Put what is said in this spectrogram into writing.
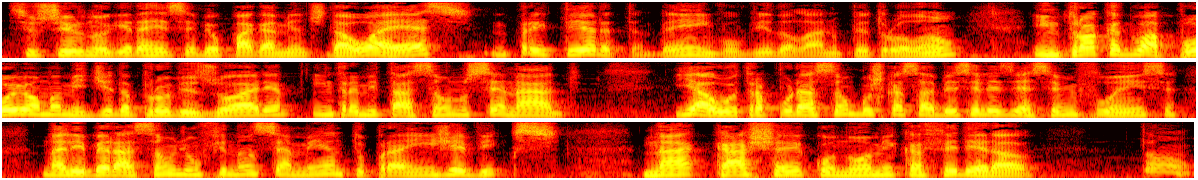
se o Ciro Nogueira recebeu pagamentos da OAS, empreiteira também, envolvida lá no Petrolão, em troca do apoio a uma medida provisória em tramitação no Senado. E a outra apuração busca saber se ele exerceu influência na liberação de um financiamento para a Engevix na Caixa Econômica Federal. Então,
